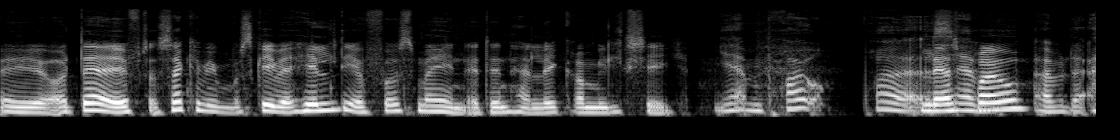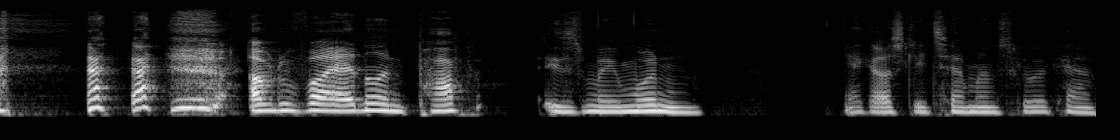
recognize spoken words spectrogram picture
Øh, og derefter, så kan vi måske være heldige at få smagen af den her lækre milkshake. Ja, men prøv. prøv Lad os prøve. Om, der, om du får andet end pap i i munden. Jeg kan også lige tage mig en slurk her.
